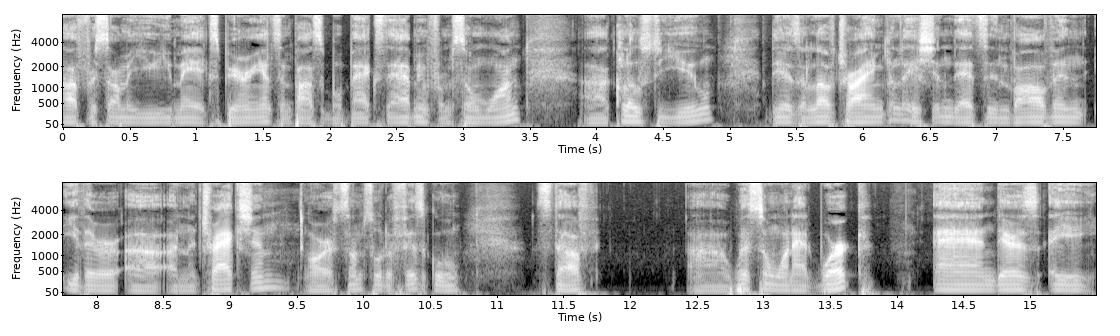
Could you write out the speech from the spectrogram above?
Uh, for some of you, you may experience impossible backstabbing from someone uh, close to you. There's a love triangulation that's involving either uh, an attraction or some sort of physical stuff uh, with someone at work and there's a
